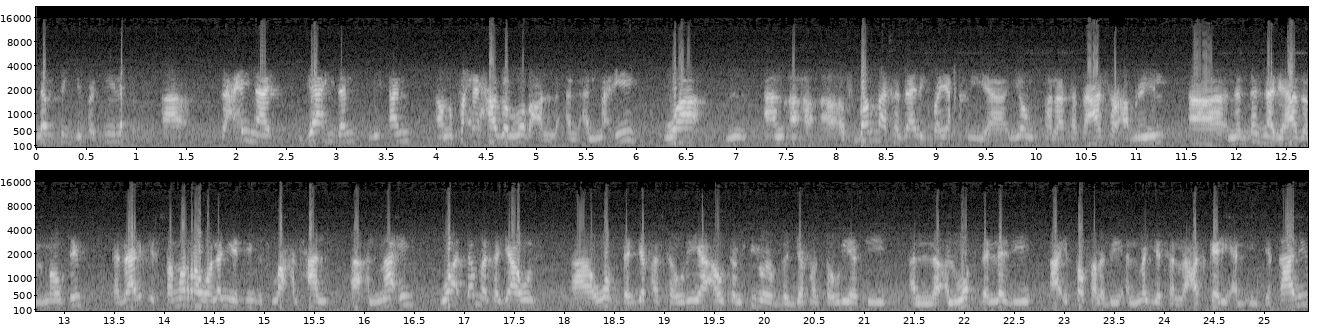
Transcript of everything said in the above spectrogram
لم تجد فتيلة. سعينا جاهدا لأن نصحح هذا الوضع المعيب واصدرنا كذلك بيان في يوم 13 أبريل نددنا بهذا الموقف. كذلك استمر ولم يتم إصلاح الحال المائي وتم تجاوز وفد الجبهة الثوريه أو تمثيل وفد الجبهة الثوريه في الوفد الذي اتصل بالمجلس العسكري الانتقالي. آه،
